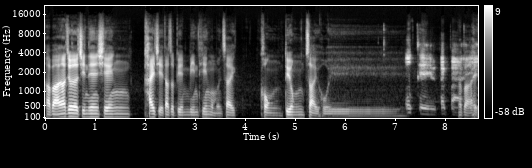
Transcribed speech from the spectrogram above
好吧，那就是今天先开解到这边，明天我们在空中再会。OK，拜拜。拜拜。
